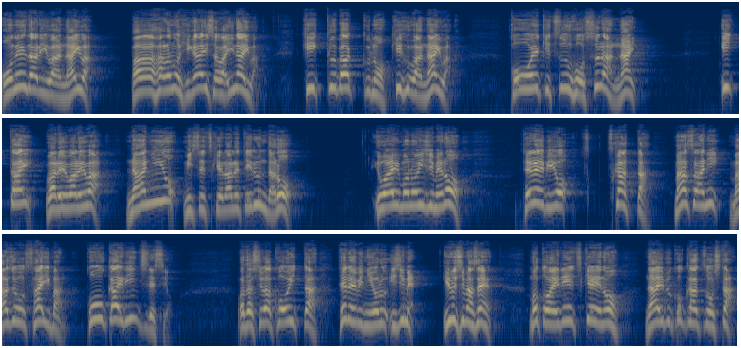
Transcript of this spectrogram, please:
おねだりはないわ。パワハラの被害者はいないわ。キックバックの寄付はないわ。公益通報すらない。一体我々は何を見せつけられているんだろう。弱い者いじめのテレビを使ったまさに魔女裁判公開リンチですよ。私はこういったテレビによるいじめ許しません。元 NHK の内部告発をした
